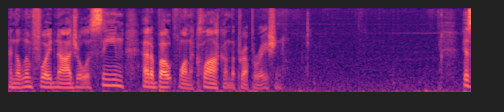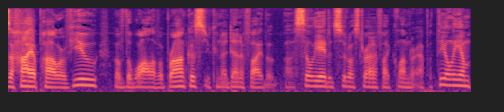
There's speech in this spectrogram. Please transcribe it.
and the lymphoid nodule is seen at about 1 o'clock on the preparation. Here's a higher power view of the wall of a bronchus. You can identify the uh, ciliated pseudostratified columnar epithelium,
